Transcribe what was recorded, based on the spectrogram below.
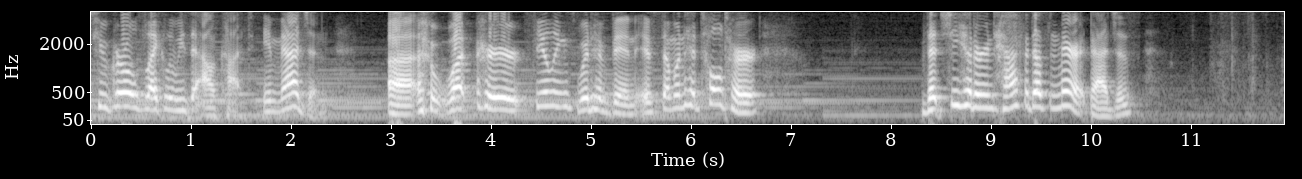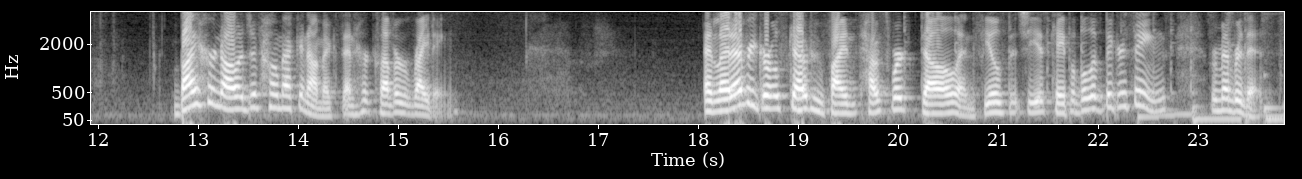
to girls like Louisa Alcott. Imagine uh, what her feelings would have been if someone had told her that she had earned half a dozen merit badges by her knowledge of home economics and her clever writing. And let every Girl Scout who finds housework dull and feels that she is capable of bigger things remember this.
